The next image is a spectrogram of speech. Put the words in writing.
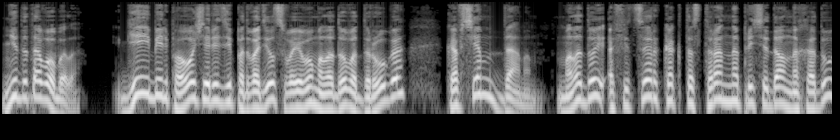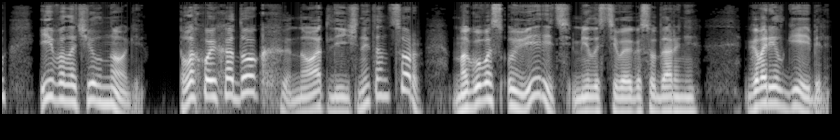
Не до того было. Гейбель по очереди подводил своего молодого друга ко всем дамам. Молодой офицер как-то странно приседал на ходу и волочил ноги. «Плохой ходок, но отличный танцор. Могу вас уверить, милостивая государыня», — говорил Гейбель.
